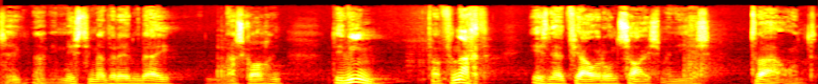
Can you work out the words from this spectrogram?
Zeg ik, nou, die mist die met er even bij. Waskoging. Die wien van vannacht is net 4 rond 6, maar die is 2 rond.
